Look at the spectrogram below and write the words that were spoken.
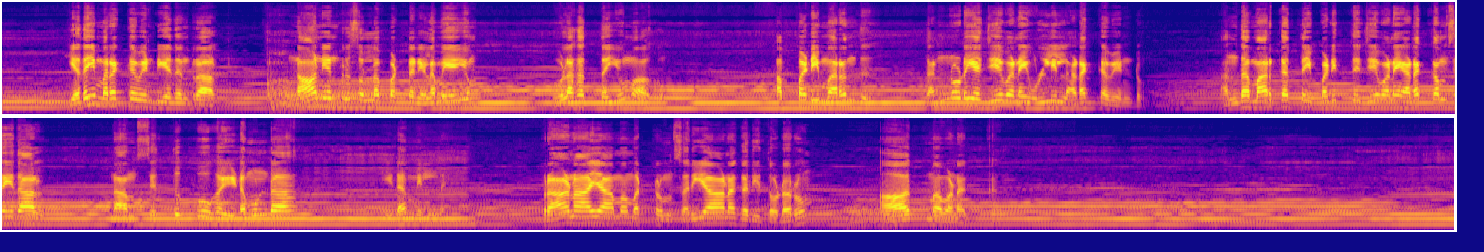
எதை மறக்க வேண்டியதென்றால் நான் என்று சொல்லப்பட்ட நிலைமையையும் உலகத்தையும் ஆகும். அப்படி மறந்து தன்னுடைய ஜீவனை உள்ளில் அடக்க வேண்டும். அந்த மார்க்கத்தை படித்து ஜீவனை அடக்கம் செய்தால் நாம் செத்துப்போக இடமுண்டா? இடமில்லை. பிராணாயாம மற்றும் சரியான கதி தொடரும். ஆத்ம வணக்கம்.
